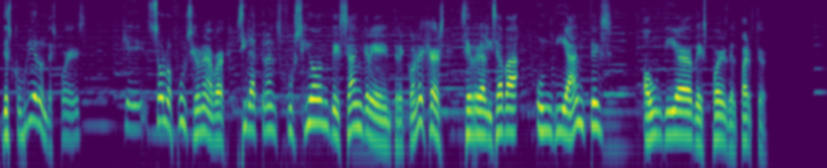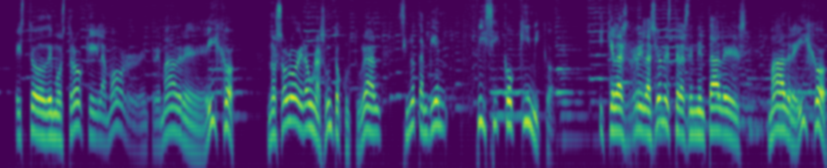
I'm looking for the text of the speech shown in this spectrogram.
Descubrieron después que solo funcionaba si la transfusión de sangre entre conejas se realizaba un día antes o un día después del parto. Esto demostró que el amor entre madre e hijo no solo era un asunto cultural, sino también físico-químico, y que las relaciones trascendentales madre-hijo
